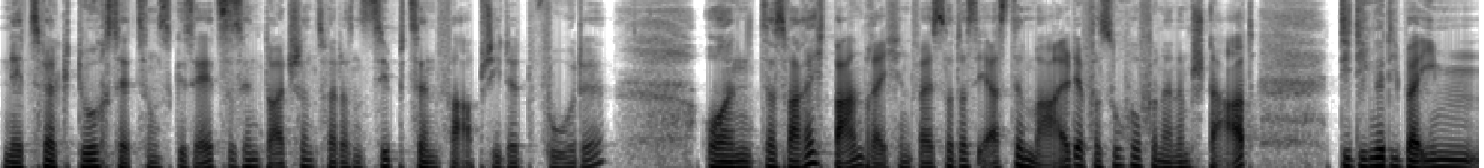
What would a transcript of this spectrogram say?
Netzwerkdurchsetzungsgesetz, das in Deutschland 2017 verabschiedet wurde. Und das war recht bahnbrechend, weil es so das erste Mal der Versuch war von einem Staat, die Dinge, die bei ihm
